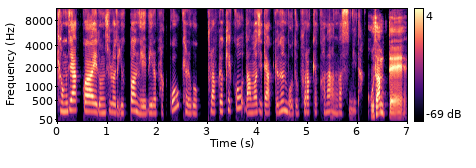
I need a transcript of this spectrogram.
경제학과의 논술로 6번 예비 를 받고 결국 불합격했고 나머지 대학교는 모두 불합격하나 안 갔습니다. 고3 때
